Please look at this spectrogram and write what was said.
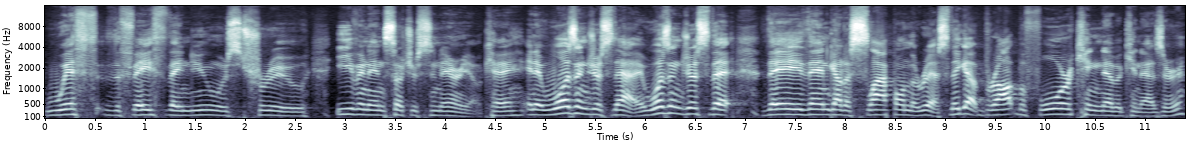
with the faith they knew was true, even in such a scenario, okay? And it wasn't just that. It wasn't just that they then got a slap on the wrist. They got brought before King Nebuchadnezzar,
